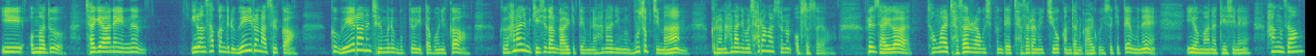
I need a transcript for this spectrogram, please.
이 엄마도 자기 안에 있는 이런 사건들이 왜 일어났을까? 그 왜라는 질문에 묶여 있다 보니까 그 하나님이 계시다는 걸 알기 때문에 하나님을 무섭지만 그런 하나님을 사랑할 수는 없었어요. 그래서 자기가 정말 자살을 하고 싶은데 자살하면 지옥 간다는 걸 알고 있었기 때문에 이 엄마는 대신에 항상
